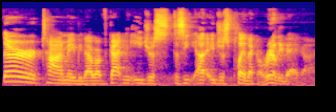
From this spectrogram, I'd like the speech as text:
third time maybe that I've gotten Idris to see uh, Idris play like a really bad guy.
